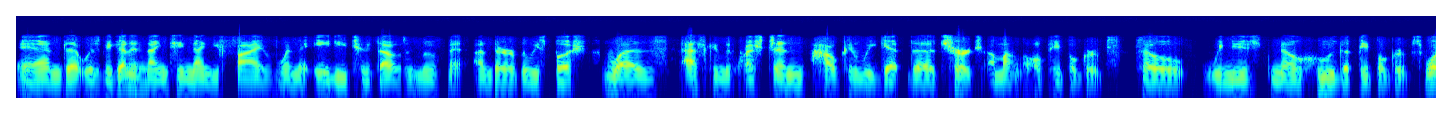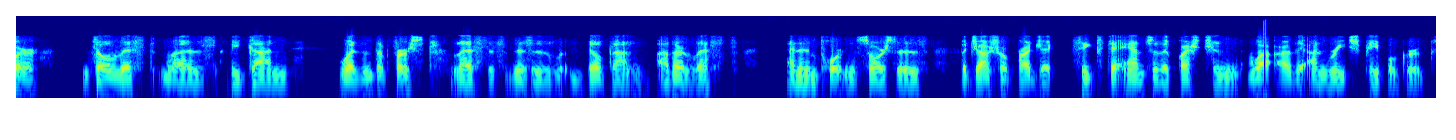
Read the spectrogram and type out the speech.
And it was begun in 1995 when the AD2000 movement under Luis Bush was asking the question, how can we get the church among all people groups? So we needed to know who the people groups were. And so a list was begun wasn't the first list. This, this is built on other lists and important sources. But Joshua Project seeks to answer the question what are the unreached people groups?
